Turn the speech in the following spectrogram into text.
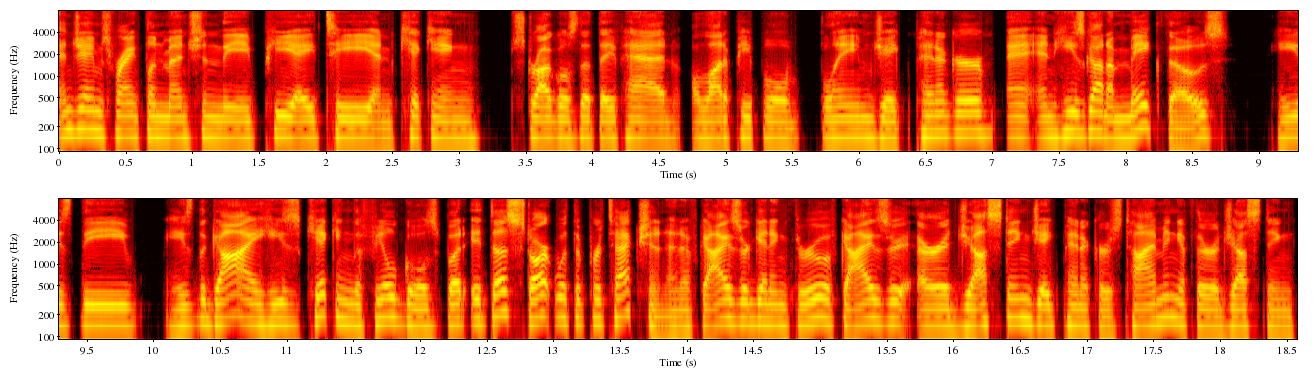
And James Franklin mentioned the PAT and kicking struggles that they've had. A lot of people blame Jake Pinegar, and, he's got to make those. He's the he's the guy. He's kicking the field goals, but it does start with the protection. And if guys are getting through, if guys are, are adjusting Jake Pinegar's timing, if they're adjusting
